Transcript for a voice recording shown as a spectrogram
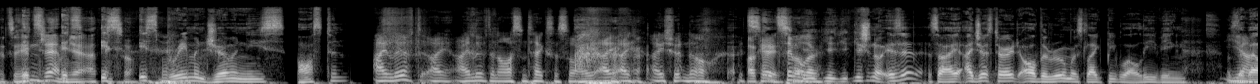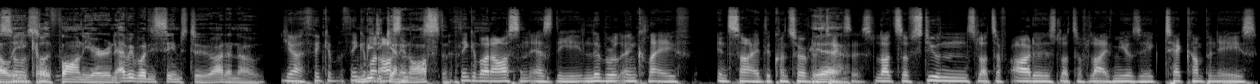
It's a hidden It's- gem. it's- Yeah, I think is, so. is Bremen Germany's Austin? I lived I, I lived in Austin, Texas, so I I, I, I should know. It's, Okay, it's so similar. You, you, you should know, is it? So I, I just heard all the rumors like people are leaving the Yeah, Valley, so- so- California, and everybody seems to, I don't know. yeah, think think Meet about again Austin, in Austin. Think about Austin as the liberal enclave inside the conservative Yeah. Texas. Lots of students, lots of artists, lots of live music, tech companies,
